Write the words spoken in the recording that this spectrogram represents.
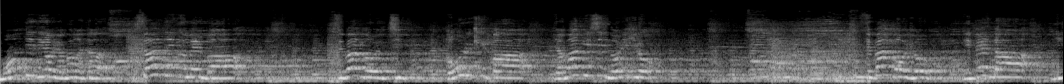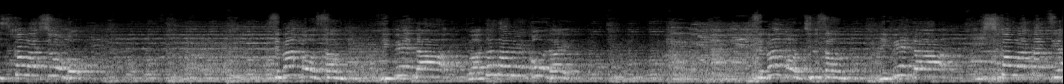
モンテディオ山形スターティングメンバー背番号1ゴールキーパー山岸典弘。背番号4ディフェンダー背番号3ディフェンダー渡辺光大。背番号13ディフェンダー石川達也。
